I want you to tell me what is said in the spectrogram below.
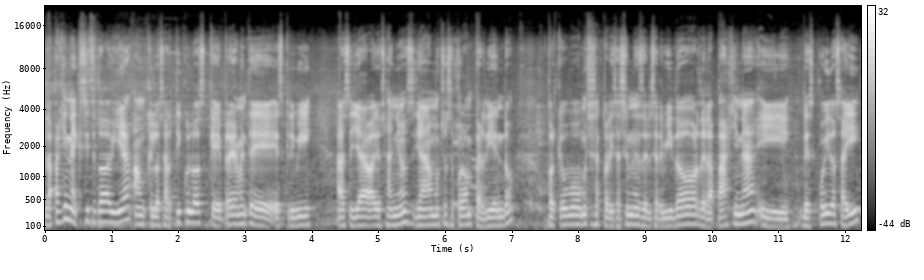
la página existe todavía, aunque los artículos que previamente escribí hace ya varios años, ya muchos se fueron perdiendo porque hubo muchas actualizaciones del servidor, de la página y descuidos ahí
